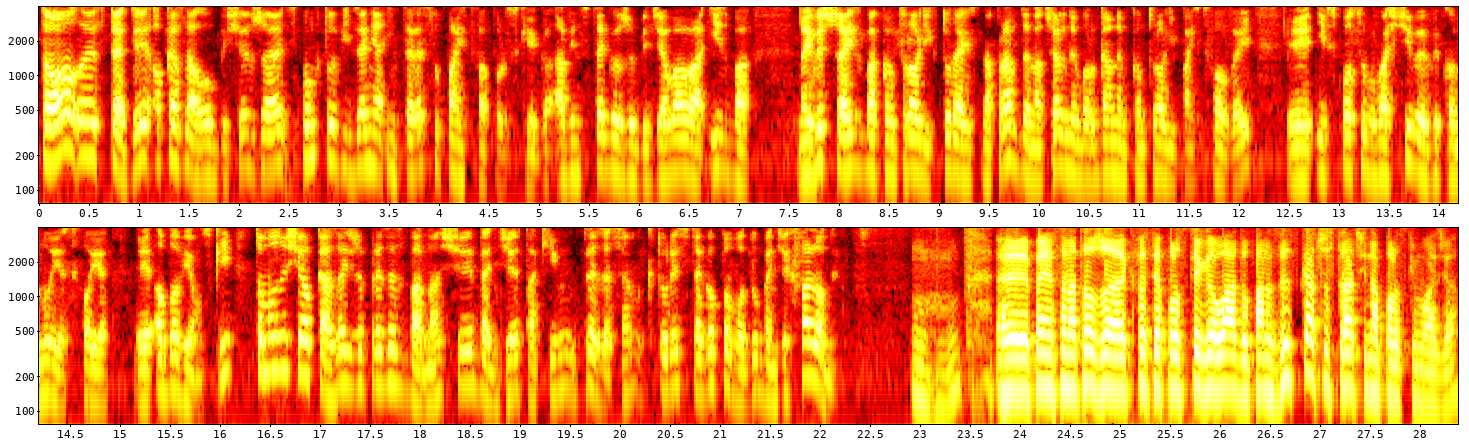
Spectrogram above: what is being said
to wtedy okazałoby się, że z punktu widzenia interesu państwa polskiego, a więc tego, żeby działała Izba Najwyższa Izba Kontroli, która jest naprawdę naczelnym organem kontroli państwowej y, i w sposób właściwy wykonuje swoje y, obowiązki, to może się okazać, że prezes Banaś będzie takim prezesem, który z tego powodu będzie chwalony. Mhm. E, panie senatorze, kwestia polskiego ładu. Pan zyska czy straci na polskim ładzie?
